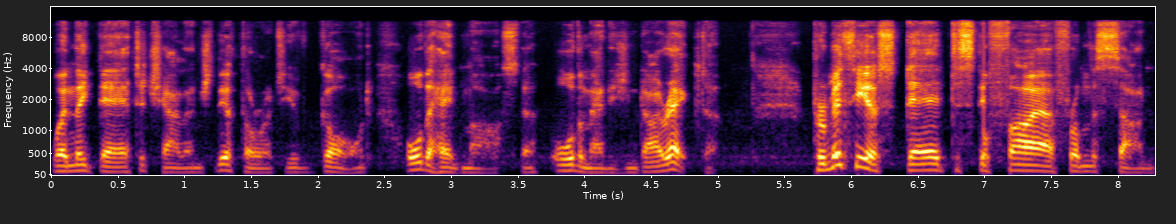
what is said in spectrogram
when they dare to challenge the authority of God or the headmaster or the managing director. Prometheus dared to steal fire from the sun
